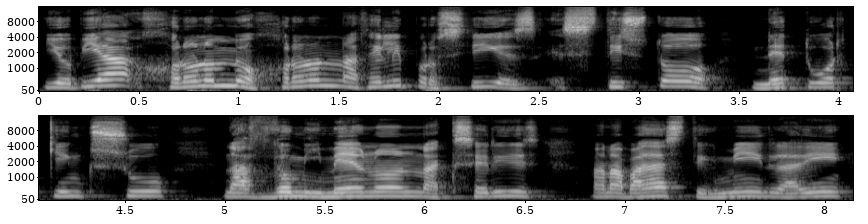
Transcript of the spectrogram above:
η οποία χρόνο με χρόνο να θέλει προσθήκες. Στείς το networking σου, να δομημένο, να ξέρεις ανά πάσα στιγμή, δηλαδή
